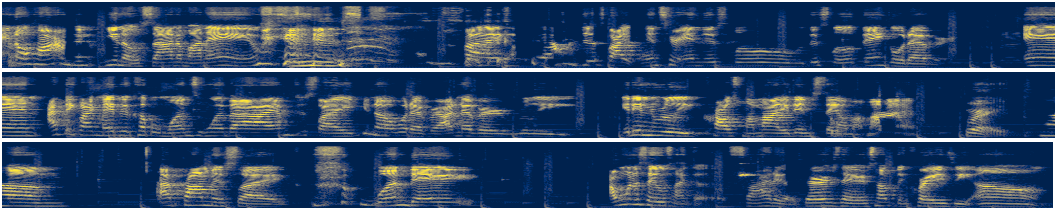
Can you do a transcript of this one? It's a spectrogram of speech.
ain't no harm in you know signing my name. Mm-hmm. like I'm just like entering this little this little thing or whatever. And I think like maybe a couple months went by. I'm just like, you know, whatever. I never really, it didn't really cross my mind. It didn't stay on my mind. Right. Um, I promise, like one day, I want to say it was like a Friday or Thursday or something crazy. Um,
